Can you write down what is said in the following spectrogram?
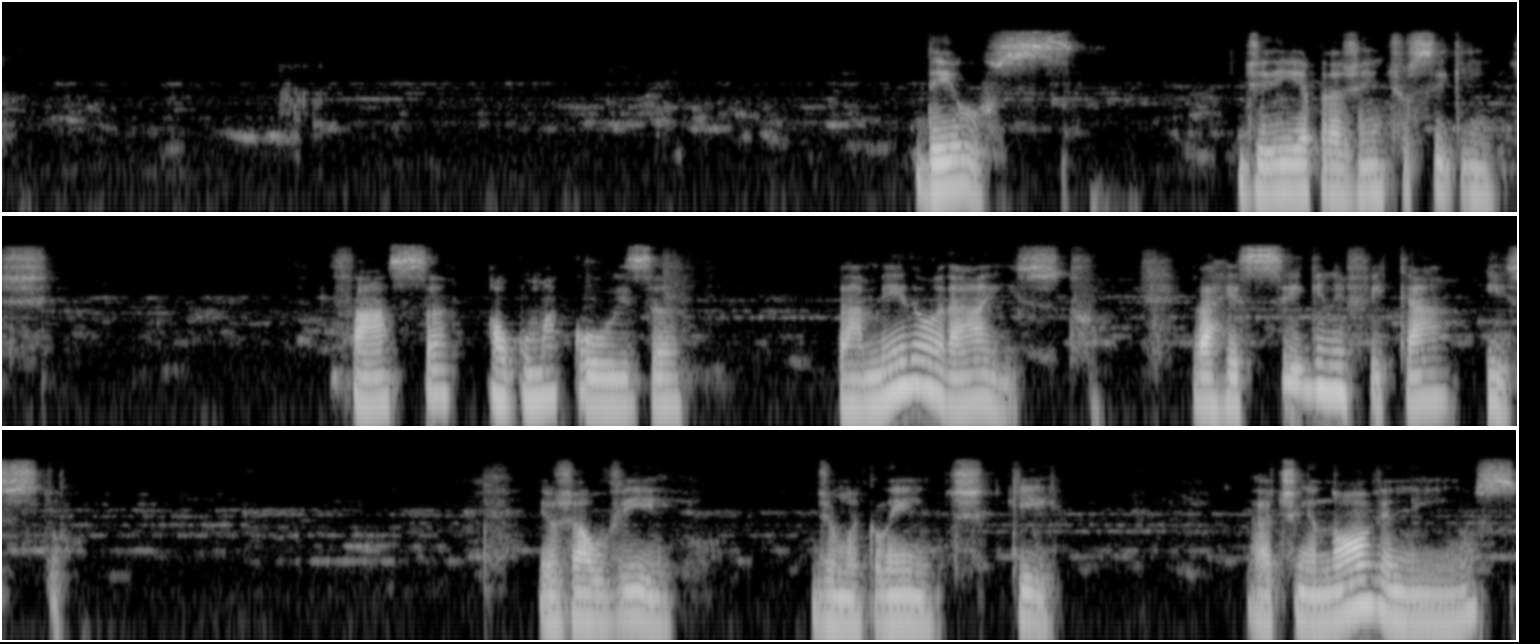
Deus diria para a gente o seguinte: faça alguma coisa para melhorar isto, para ressignificar isto. Eu já ouvi de uma cliente que ela tinha nove aninhos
